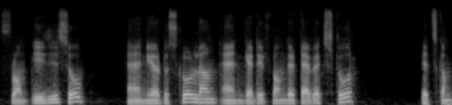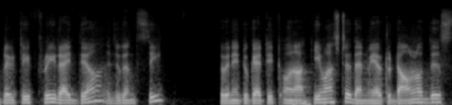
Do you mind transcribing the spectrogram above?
from easy soap. And you have to scroll down and get it from the Tebex store. It's completely free right there as you can see. So we need to get it on our keymaster. Then we have to download this.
